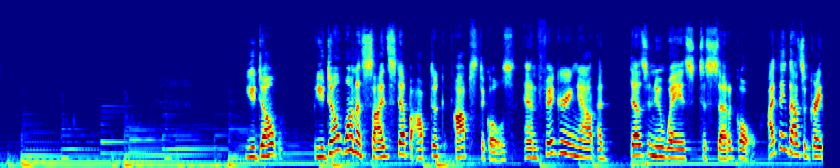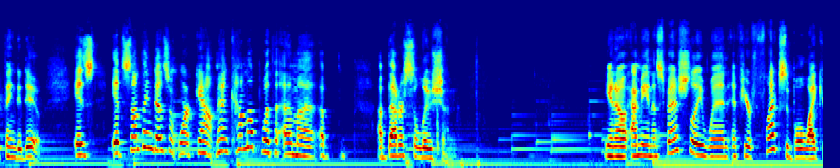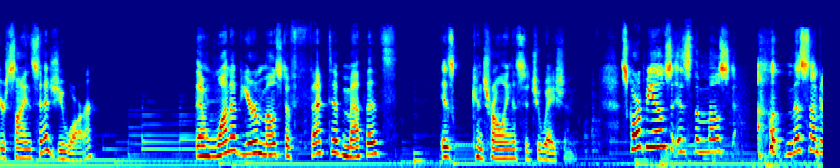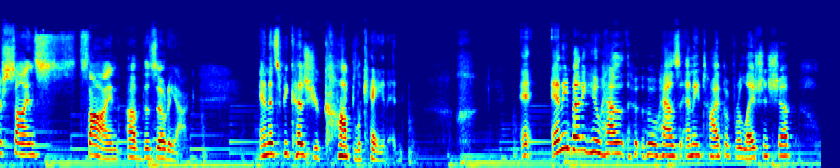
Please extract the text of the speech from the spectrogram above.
You don't you don't want to sidestep optic, obstacles and figuring out a dozen new ways to set a goal. I think that's a great thing to do. Is if something doesn't work out, man, come up with um, a, a, a better solution. You know, I mean, especially when if you're flexible like your sign says you are, then one of your most effective methods is controlling a situation. Scorpios is the most misunderstood sign of the zodiac. And it's because you're complicated. Anybody who has who has any type of relationship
